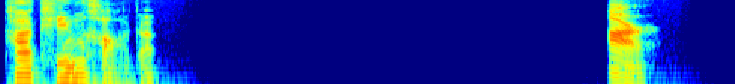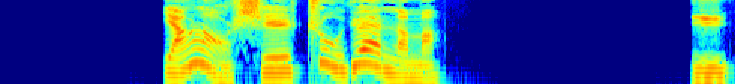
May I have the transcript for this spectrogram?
他挺好的。二，杨老师住院了吗？一，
